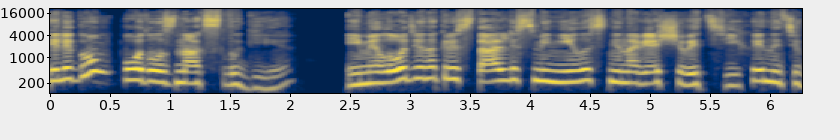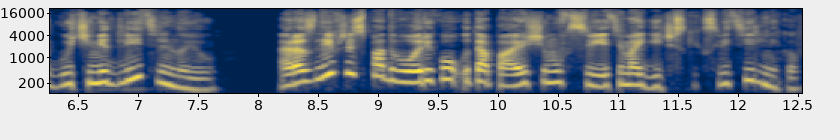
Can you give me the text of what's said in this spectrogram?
Келегон подал знак слуге, и мелодия на кристалле сменилась с ненавязчивой тихой на тягуче-медлительную, разлившись по дворику, утопающему в свете магических светильников.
